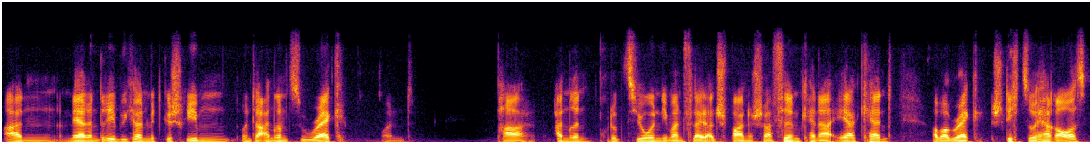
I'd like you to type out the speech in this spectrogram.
an mehreren Drehbüchern mitgeschrieben, unter anderem zu Rack und ein paar anderen Produktionen, die man vielleicht als spanischer Filmkenner eher kennt. Aber Rack sticht so heraus.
